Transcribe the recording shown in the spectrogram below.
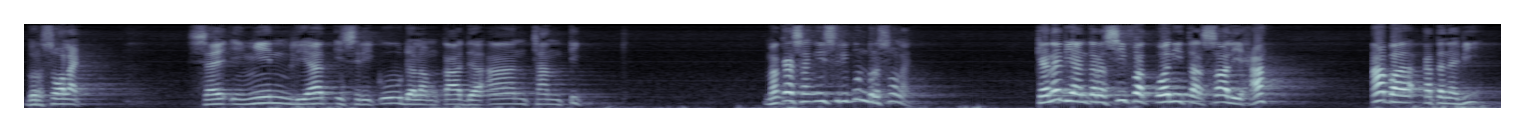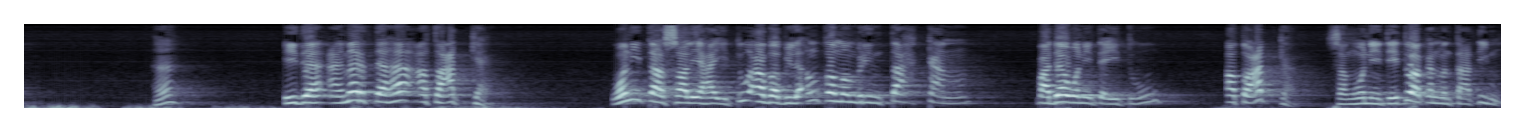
bersolek saya ingin melihat istriku dalam keadaan cantik maka sang istri pun bersolek karena di antara sifat wanita salihah apa kata Nabi? Hah? Ida amartaha ata'atka. Wanita salihah itu apabila engkau memerintahkan pada wanita itu ata'atka. Sang wanita itu akan mentaatimu.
